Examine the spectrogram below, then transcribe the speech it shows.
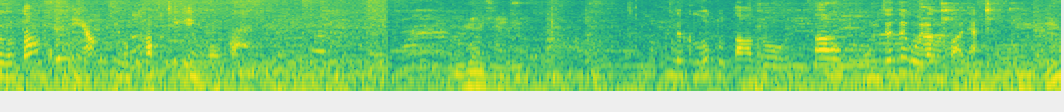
와 어, 이거 땅콩이야? 이거 밥 튀긴 건가? 우먼수이. 근데 그것도 나도 따로 공제되고 이러는 거 아니야? 응?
